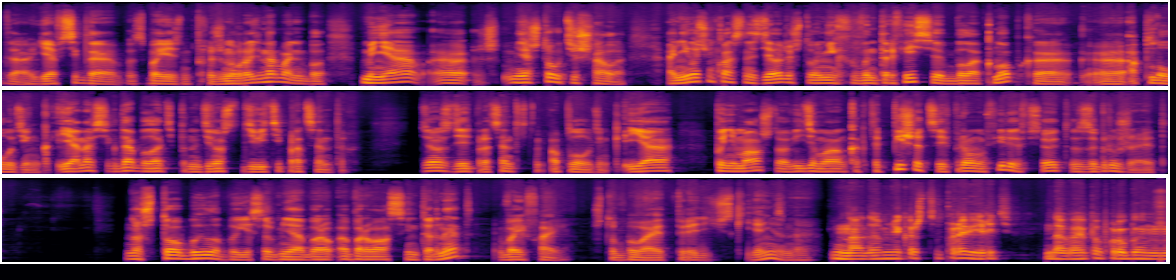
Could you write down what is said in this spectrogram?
Да, я всегда с боязнью подхожу. Ну, вроде нормально было. Меня, э, меня что утешало? Они очень классно сделали, что у них в интерфейсе была кнопка э, uploading, и она всегда была типа на 99%. 99% там uploading. И я понимал, что, видимо, он как-то пишется, и в прямом эфире все это загружает. Но что было бы, если бы у меня оборвался интернет, Wi-Fi, что бывает периодически, я не знаю. Надо, мне кажется, проверить. Давай попробуем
